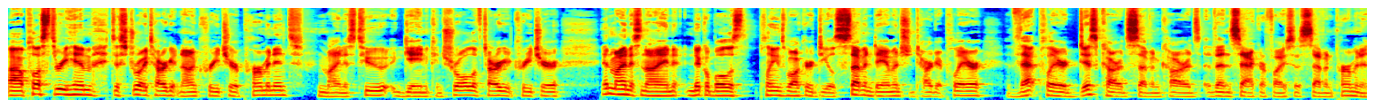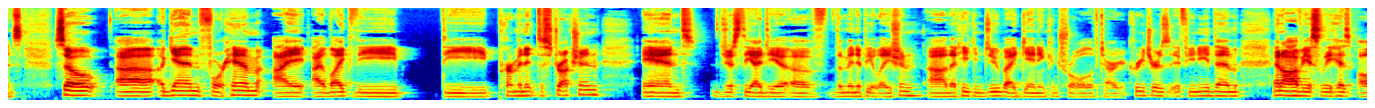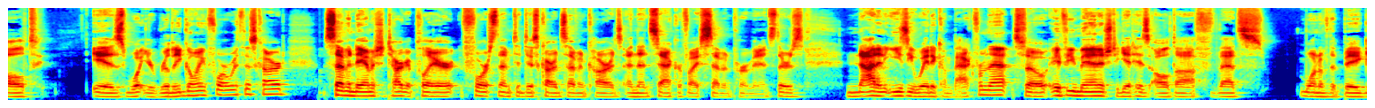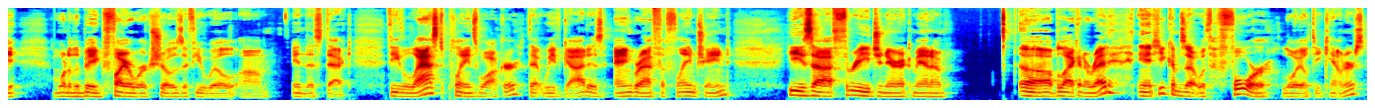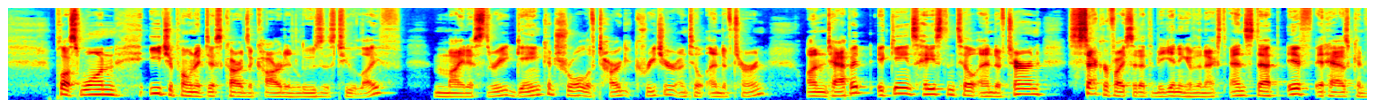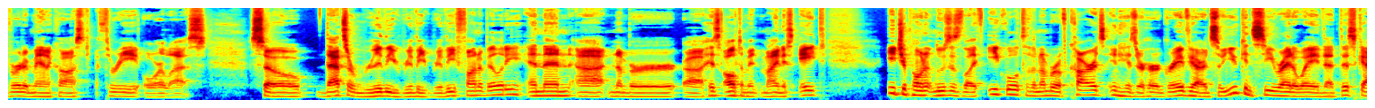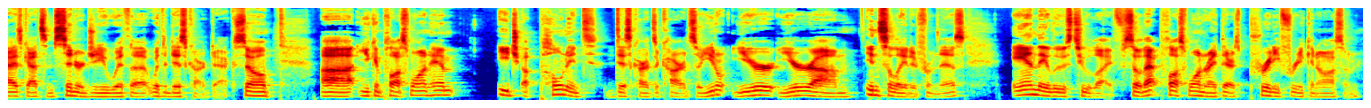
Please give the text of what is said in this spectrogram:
Uh, plus three him, destroy target non creature permanent. Minus two, gain control of target creature. And minus nine, Nicol Bolas Planeswalker deals seven damage to target player. That player discards seven cards, then sacrifices seven permanents. So uh, again, for him, I I like the the permanent destruction and just the idea of the manipulation uh, that he can do by gaining control of target creatures if you need them. And obviously, his alt is what you're really going for with this card. Seven damage to target player, force them to discard seven cards, and then sacrifice seven permanents. There's not an easy way to come back from that. So if you manage to get his alt off, that's one of the big one of the big fireworks shows, if you will, um, in this deck. The last Planeswalker that we've got is Angrath the Flame Chained. He's uh, three generic mana, uh, black and a red, and he comes out with four loyalty counters. Plus one, each opponent discards a card and loses two life. Minus three, gain control of target creature until end of turn. Untap it, it gains haste until end of turn. Sacrifice it at the beginning of the next end step if it has converted mana cost three or less. So that's a really, really, really fun ability. And then uh, number uh, his ultimate minus eight. Each opponent loses life equal to the number of cards in his or her graveyard. So you can see right away that this guy's got some synergy with a with a discard deck. So uh, you can plus one him. Each opponent discards a card, so you don't you're you're um, insulated from this, and they lose two life. So that plus one right there is pretty freaking awesome.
